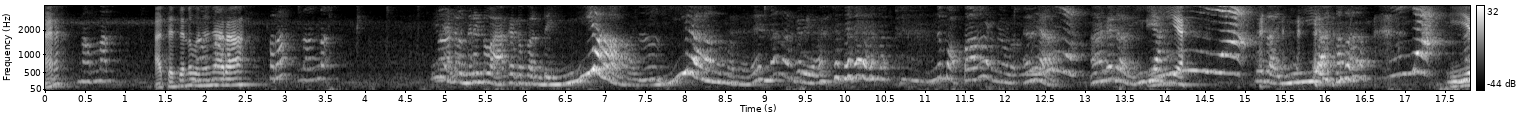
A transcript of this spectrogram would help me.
ആരാ? അച്ചാച്ചന്റെ കുഞ്ഞുഞ്ഞാരാ ഒന്ന് രണ്ട് വാക്കൊക്കെ പറഞ്ഞിട്ട് ഈയാ ഈയാന്ന് പറഞ്ഞത് എന്താണെന്നറിയാം ഇന്ന് പപ്പാന്ന് പറഞ്ഞോളൂ. അതെയാ? ആ കേട്ടോ ഈയാ. ഈയ. ഈയാ ഈയ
